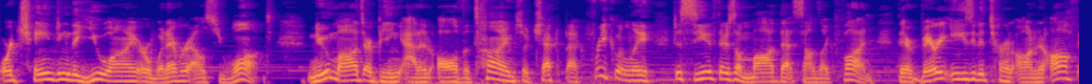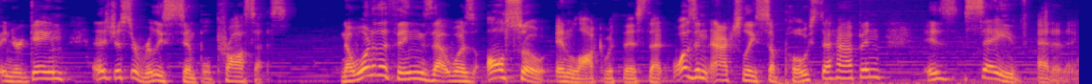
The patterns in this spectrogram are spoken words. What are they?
or changing the UI or whatever else you want. New mods are being added all the time, so check back frequently to see if there's a mod that sounds like fun. They're very easy to turn on and off in your game, and it's just a really simple process. Now, one of the things that was also unlocked with this that wasn't actually supposed to happen is save editing.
